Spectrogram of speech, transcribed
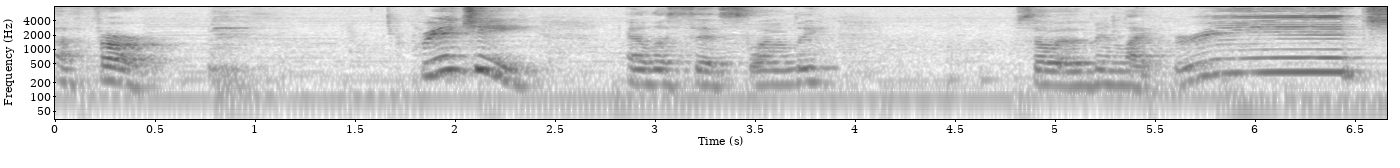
of fur. Richie, Ella said slowly. So it would have been like, Richie,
